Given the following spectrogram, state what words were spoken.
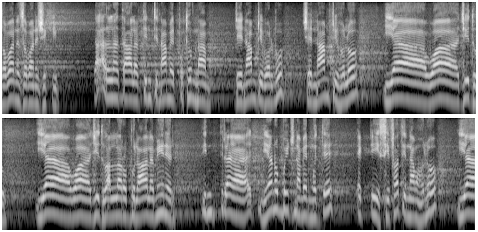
জবানে জবানে শিখি। আল্লাহ তালার তিনটি নামের প্রথম নাম, যে নামটি বলব সেই নামটি হলো ইয়া ওয়াজিদু ইয়া ওয়াজিদু আল্লাহ রব্বুল আলমিনের নিরানব্বইটি নামের মধ্যে একটি সিফাতি নাম হলো ইয়া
